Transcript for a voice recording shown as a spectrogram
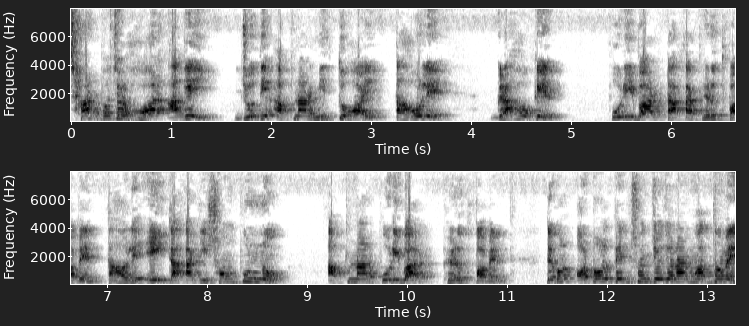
ষাট বছর হওয়ার আগেই যদি আপনার মৃত্যু হয়, তাহলে গ্রাহকের পরিবার টাকা ফেরত পাবেন। তাহলে এই টাকাটি সম্পূর্ণ আপনার পরিবার ফেরত পাবেন। দেখুন, অটল পেনশন যোজনার মাধ্যমে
